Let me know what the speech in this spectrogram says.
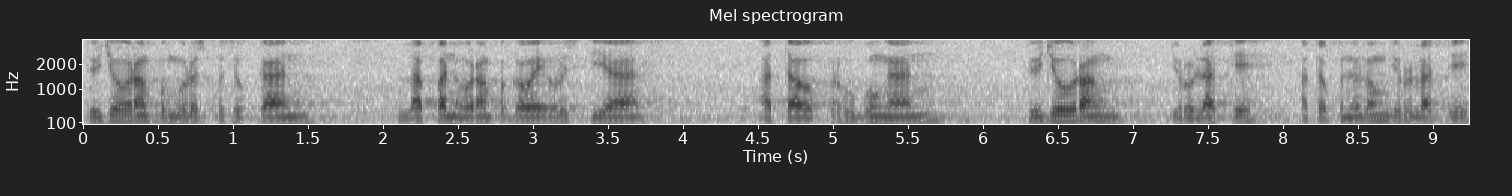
tujuh orang pengurus pasukan, lapan orang pegawai urus atau perhubungan, tujuh orang jurulatih atau penolong jurulatih,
